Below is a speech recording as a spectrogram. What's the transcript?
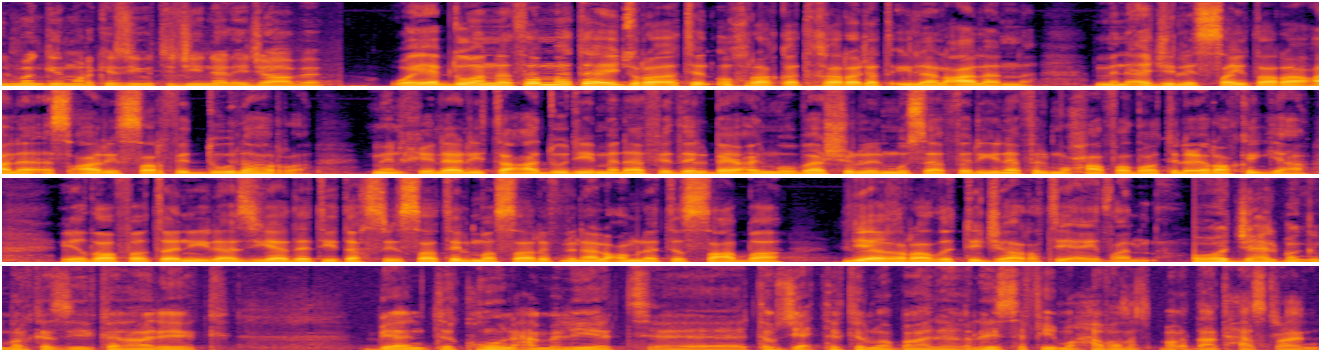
البنك المركزي وتجينا الإجابة. ويبدو أن ثمة إجراءات أخرى قد خرجت إلى العلن من أجل السيطرة على أسعار صرف الدولار من خلال تعدد منافذ البيع المباشر للمسافرين في المحافظات العراقية إضافة إلى زيادة تخصيصات المصارف من العملة الصعبة لأغراض التجارة أيضا. وجه البنك المركزي كذلك بأن تكون عملية آه، توزيع تلك المبالغ ليس في محافظة بغداد حصرا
